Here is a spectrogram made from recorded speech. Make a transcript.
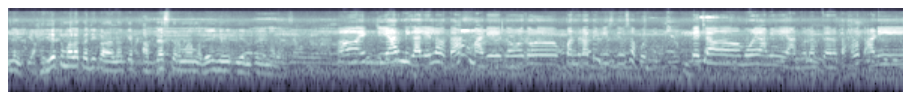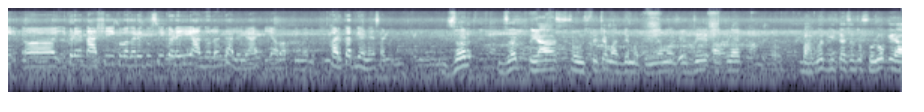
नाही हे तुम्हाला कधी कळालं की अभ्यासक्रमामध्ये हे यंत्र येणार आहे? एक जी आर निघालेला होता. मागे जवळजवळ पंधरा ते वीस दिवसापूर्वी. त्याच्यामुळे आम्ही हे आंदोलन करत आहोत आणि इकडे नाशिक वगैरे दुसरीकडेही आंदोलन झालेले आहे या बाबतीमध्ये हरकत घेण्यासाठी. जर जर या संस्थेच्या माध्यमातून यामध्ये जे आपला भागवद्गीताचा जो श्लोक या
